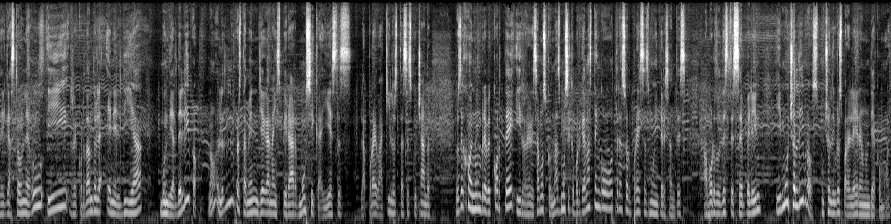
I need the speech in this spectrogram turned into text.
de Gaston Leroux y recordándole en el Día Mundial del Libro, ¿no? Los libros también llegan a inspirar música y esta es la prueba, aquí lo estás escuchando. Los dejo en un breve corte y regresamos con más música porque además tengo otras sorpresas muy interesantes a bordo de este Zeppelin y muchos libros, muchos libros para leer en un día como hoy.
